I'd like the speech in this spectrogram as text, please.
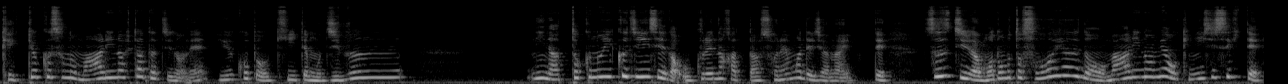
結局その周りの人たちのね言うことを聞いても自分に納得のいく人生が送れなかった。それまでじゃない。ってすずちんはもともとそういうのを周りの目を気にしすぎて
